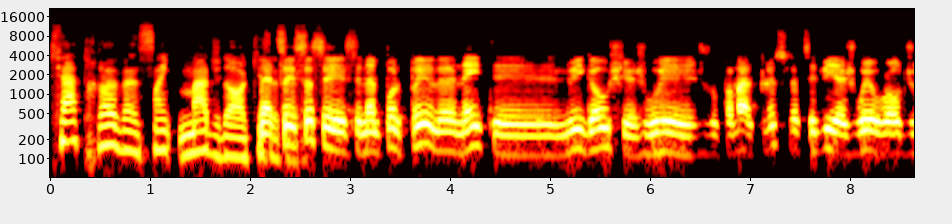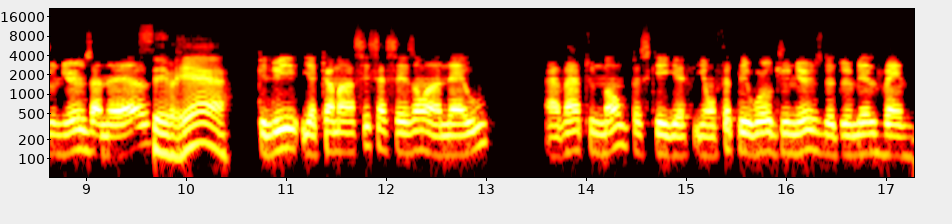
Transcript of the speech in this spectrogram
85 matchs de hockey. Mais cette tu sais, année. ça, c'est même pas le pire. Là. Nate, lui, gauche, il a joué, il joue pas mal plus. Là. Tu lui, il a joué au World Juniors à Noël. C'est vrai. Puis lui, il a commencé sa saison en août avant tout le monde parce qu'ils ils ont fait les World Juniors de 2022.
